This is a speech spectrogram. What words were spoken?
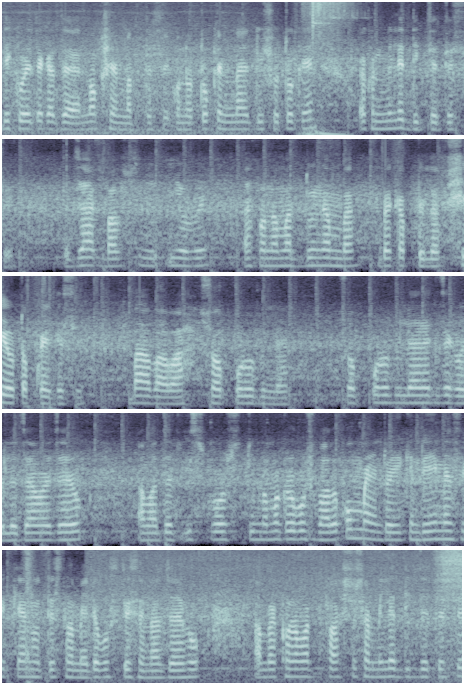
দেখি ওই জায়গায় যায়, নকশায় মারতেছে। কোনো টোকেন নাই দুশো টোকেন এখন মিলের দিক যেতেছে তো যাক, ভাবছি ই হবে। এখন আমার দুই নাম্বার ব্যাকআপ প্লেয়ার সেও টপকাই গেছে। বা বাবা সব পুরো প্লেয়ার সব পুরো প্লেয়ার এক জায়গায় হইলে যাওয়া যাই হোক। আমাদের স্পোর্টস টিম আমাকে অবশ্য ভালো কম্বাইন্ড হয়, কিন্তু এই ম্যাচে কেন হতেছিলাম এটা বুঝতেছে না, যাই হোক। আমরা এখন আমার ফার্স্ট এসে মিলের দিক যেতেছে,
